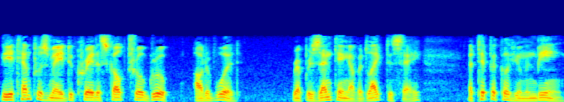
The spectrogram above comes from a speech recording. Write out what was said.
The attempt was made to create a sculptural group out of wood, representing, I would like to say, a typical human being,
